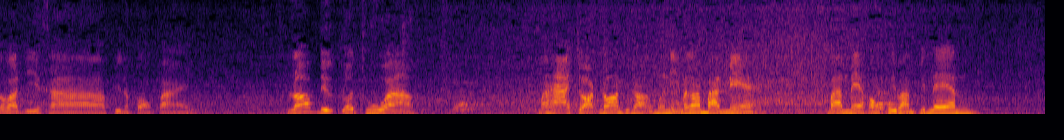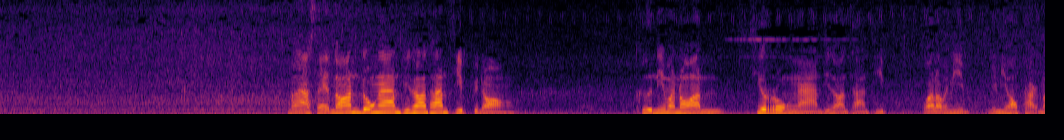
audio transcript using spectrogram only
สวัสดีครับพี่น้องปองไป รอบดึกรถทัวร์มาหาจอดนอนพี่น้องมือหนีมานอนบ้านแม่ บ้านแม่ของพยาบาลพินแลนด์มาใส่นอนโรงงานที่นอนทานทิพย์พี่น้อง คืนนี้มานอนที่โรงงานที่นอนทานทิพย์เพราะเราไม่มีไม่มีห้องพักน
